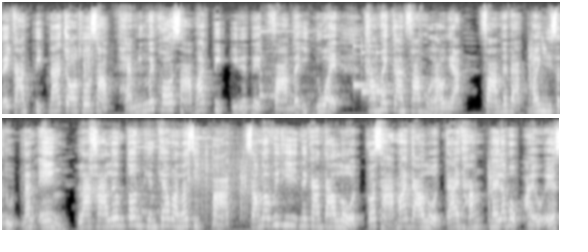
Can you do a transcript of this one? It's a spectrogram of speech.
ในการปิดหน้าจอโทรศัพท์ แถมยังไม่พอสามารถปิดอินเทอร์เน็ตฟาร์มได้อีกด้วยทำให้การฟาร์มของเราเนี่ย ฟาร์มได้แบบไม่มีสะดุดนั่นเอง ราคาเริ่มต้นเพียงแค่วันละ 10 บาทสำหรับวิธีในการดาวน์โหลดก็สามารถดาวน์โหลดได้ทั้งในระบบ iOS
